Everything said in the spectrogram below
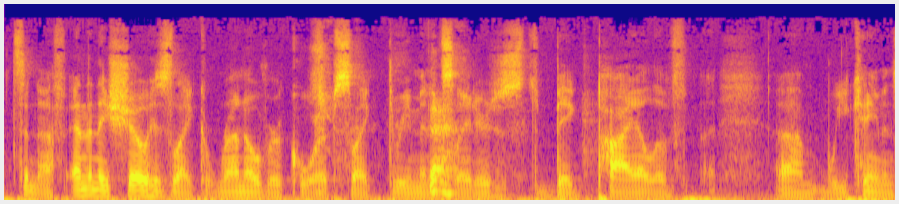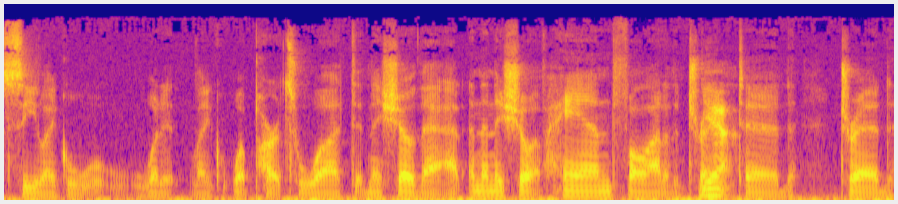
it's enough. And then they show his like run over corpse like three minutes later, just a big pile of. Um, you can't even see like what it like what parts what, and they show that, and then they show a hand fall out of the tread Yeah. Ted tread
